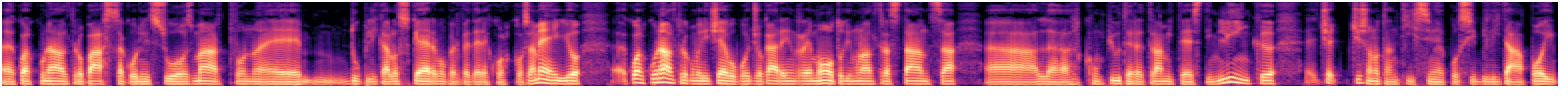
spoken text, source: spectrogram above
uh, qualcun altro passa con il suo smartphone e mm, duplica lo schermo per vedere qualcosa meglio, qualcun altro, come dicevo, può giocare in remoto in un'altra stanza al, al, computer tramite Steam Link, cioè, ci sono tantissime possibilità. Poi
